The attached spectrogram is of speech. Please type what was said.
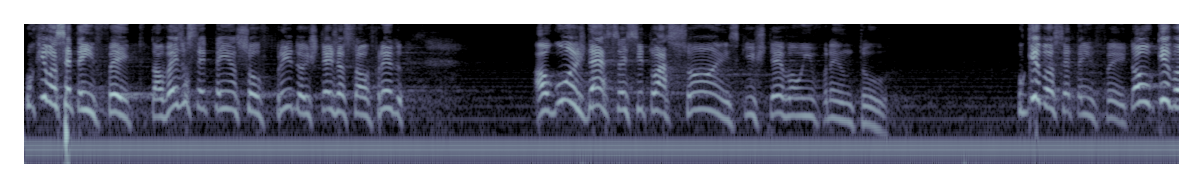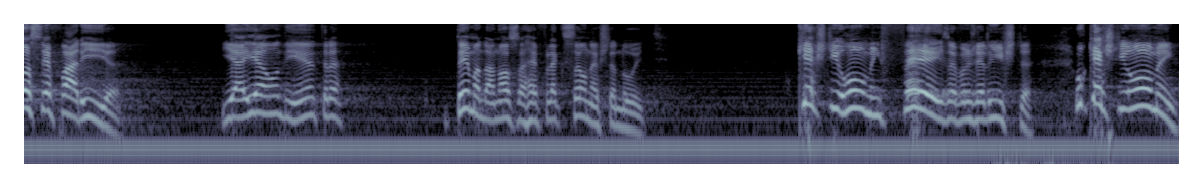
O que você tem feito? Talvez você tenha sofrido ou esteja sofrendo algumas dessas situações que Estevão enfrentou. O que você tem feito? Ou o que você faria? E aí é onde entra o tema da nossa reflexão nesta noite. O que este homem fez, evangelista? O que este homem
